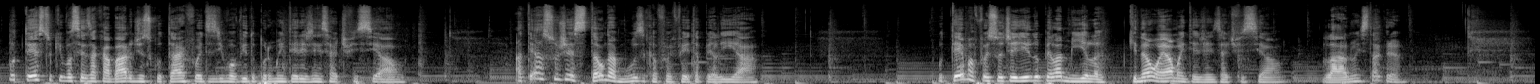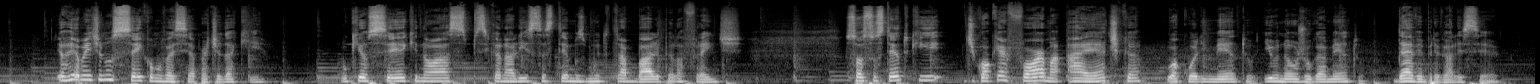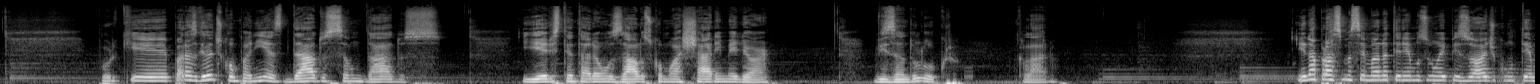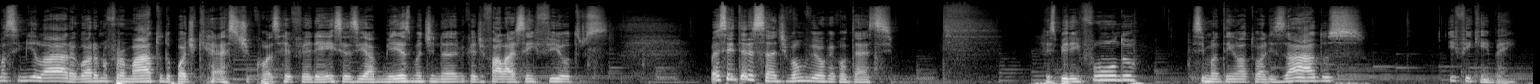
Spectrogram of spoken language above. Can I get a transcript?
O texto que vocês acabaram de escutar foi desenvolvido por uma inteligência artificial. Até a sugestão da música foi feita pela IA. O tema foi sugerido pela Mila, que não é uma inteligência artificial, lá no Instagram. Eu realmente não sei como vai ser a partir daqui. O que eu sei é que nós, psicanalistas, temos muito trabalho pela frente. Só sustento que, de qualquer forma, a ética, o acolhimento e o não julgamento devem prevalecer. Porque, para as grandes companhias, dados são dados e eles tentarão usá-los como acharem melhor visando lucro, claro. E na próxima semana teremos um episódio com um tema similar, agora no formato do podcast, com as referências e a mesma dinâmica de falar sem filtros. Vai ser interessante, vamos ver o que acontece. Respirem fundo, se mantenham atualizados e fiquem bem.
